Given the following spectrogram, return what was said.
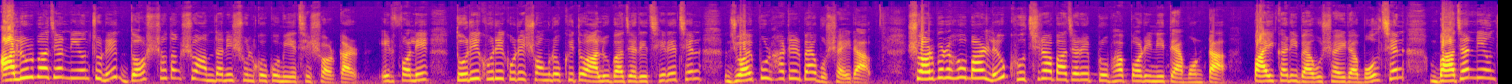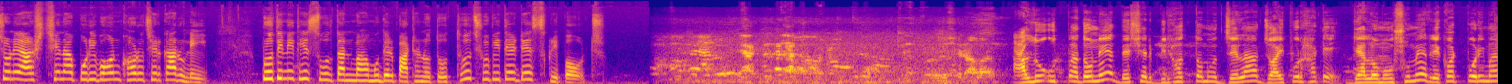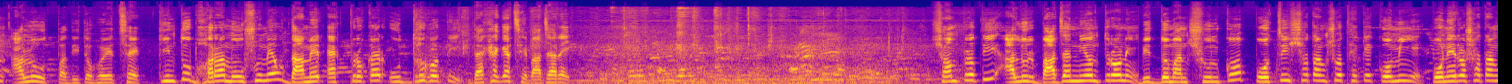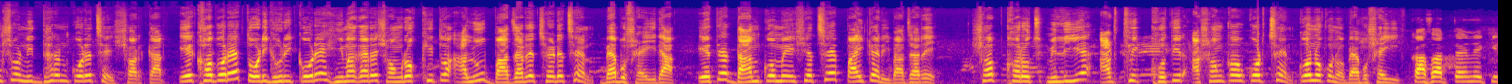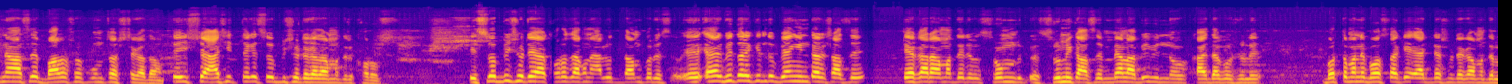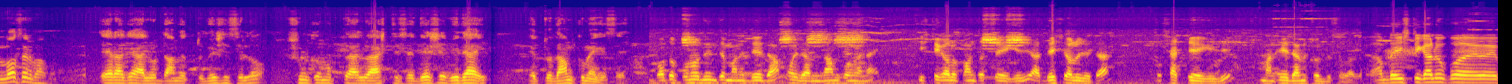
আলুর বাজার নিয়ন্ত্রণে দশ শতাংশ আমদানি শুল্ক কমিয়েছে সরকার। এর ফলে তড়িঘড়ি করে সংরক্ষিত আলু বাজারে ছেড়েছেন জয়পুরহাটের ব্যবসায়ীরা। সরবরাহ বাড়লেও খুচরা বাজারে প্রভাব পড়েনি তেমনটা। পাইকারি ব্যবসায়ীরা বলছেন, বাজার নিয়ন্ত্রণে আসছে না পরিবহন খরচের কারণেই। প্রতিনিধি সুলতান মাহমুদের পাঠানো তথ্য, ছবিতে ডেস্ক রিপোর্ট। আলু উৎপাদনে দেশের বৃহত্তম জেলা জয়পুরহাটে গেল মৌসুমে রেকর্ড পরিমাণ আলু উৎপাদিত হয়েছে। কিন্তু ভরা মৌসুমেও দামের এক প্রকার ঊর্ধ্বগতি দেখা গেছে বাজারে। সম্প্রতি আলুর বাজার নিয়ন্ত্রণে বিদ্যমান শুল্ক পঁচিশ শতাংশ থেকে কমিয়ে পনেরো শতাংশ নির্ধারণ করেছে সরকার। এ খবরে তড়িঘড়ি করে হিমাগারে সংরক্ষিত আলু বাজারে ছেড়েছেন ব্যবসায়ীরা। এতে দাম কমে এসেছে পাইকারি বাজারে। সব খরচ মিলিয়ে আর্থিক ক্ষতির আশঙ্কাও করছেন কোনো কোনো ব্যবসায়ী। কাঁচার টাইমে কিনা আছে বারোশো পঞ্চাশ টাকা দাম, তেইশশো আশি থেকে চব্বিশশো টাকা দাম আমাদের খরচ। এই চব্বিশশো টাকা খরচ এখন আলুর দাম করেছে। এর ভিতরে কিন্তু ব্যাংক ইন্টারেস্ট আছে টেকার আমাদের শ্রম শ্রমিক আছে মেলা বিভিন্ন কায়দা কৌশলে বর্তমানে বস্তাকে এক দেড়শো টাকা আমাদের লসের ভাব এর আগে আলুর দাম একটু বেশি ছিল শুল্কমুক্ত আলু আসতেছে দেশে বিধায় একটু দাম কমে গেছে। গত পনেরো দিনতে মানে যে দাম ওই দাম দাম কমে নাই। স্টিক আলু পঞ্চাশ টাকা কেজি আর দেশি আলু যেটা ষাট টাকা কেজি মানে এই দামে চলতেছে বাজার। আমরা স্টিক আলু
